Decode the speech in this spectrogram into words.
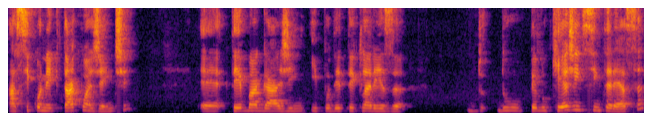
a se conectar com a gente, é, ter bagagem e poder ter clareza do, do, pelo que a gente se interessa,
